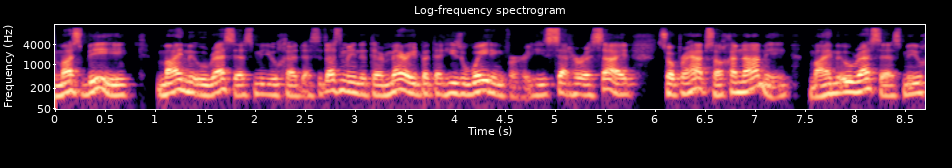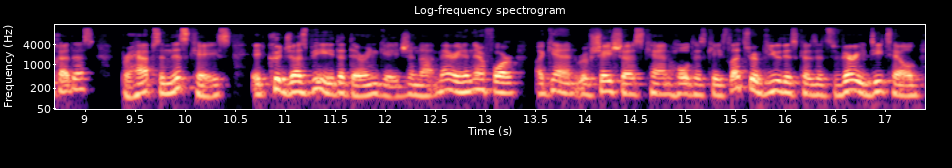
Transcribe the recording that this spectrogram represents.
must be my Meureses Miyuchedes. It doesn't mean that they're married, but that he's waiting for her. He's set her aside. So perhaps Hachanami, my Meureses Miyuchedes. Perhaps in this case, it could just be that they're engaged and not married. And therefore, again, Rav Sheshes can hold his case. Let's review this because it's very detailed,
